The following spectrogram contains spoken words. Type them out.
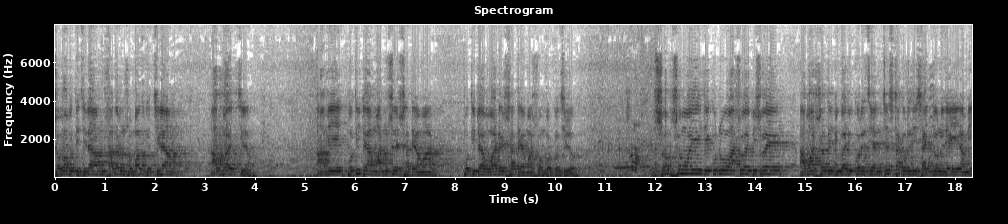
সভাপতি ছিলাম, সাধারণ সম্পাদক ছিলাম, আহ্বায়ক ছিলাম। আমি প্রতিটা মানুষের সাথে আমার প্রতিটা ওয়ার্ডের সাথে আমার সম্পর্ক ছিল। সব সময় যে কোনো আশয় বিষয়ে আমার সাথে যোগাযোগ করেছেন, চেষ্টা করেছি সাহিত্য অনুযায়ী আমি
